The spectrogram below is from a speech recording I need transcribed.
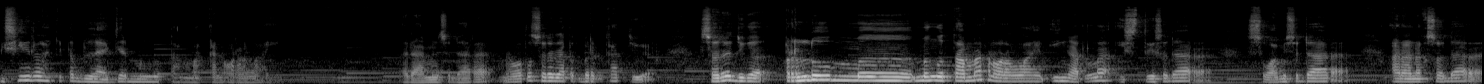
di sinilah kita belajar mengutamakan orang lain. Ada amin saudara. Nah waktu sudah dapat berkat juga saudara juga perlu me mengutamakan orang lain ingatlah istri saudara suami saudara, anak-anak saudara,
